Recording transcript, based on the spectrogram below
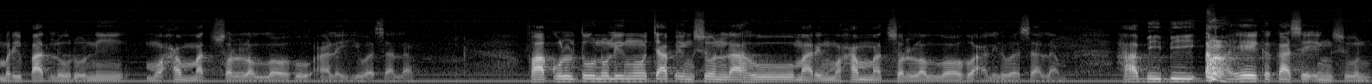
meripat luruni Muhammad sallallahu alaihi wasallam. Fakultu nuli ngucap ingsun lahu maring Muhammad sallallahu alaihi wasallam Habibi eh kekasih ingsun.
